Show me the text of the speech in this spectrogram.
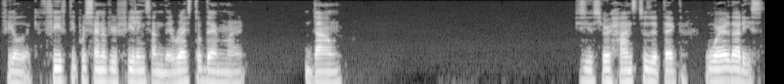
feel like fifty percent of your feelings, and the rest of them are down. Just use your hands to detect where that is.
